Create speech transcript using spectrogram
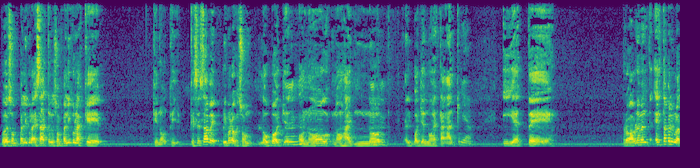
Porque son películas, exacto, que son películas que que no que, que se sabe primero que son low budget o no no hay no el budget no es tan alto. Yeah. Y este probablemente esta película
